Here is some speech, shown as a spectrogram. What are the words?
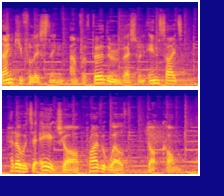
Thank you for listening, and for further investment insights, head over to ahrprivatewealth.com.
